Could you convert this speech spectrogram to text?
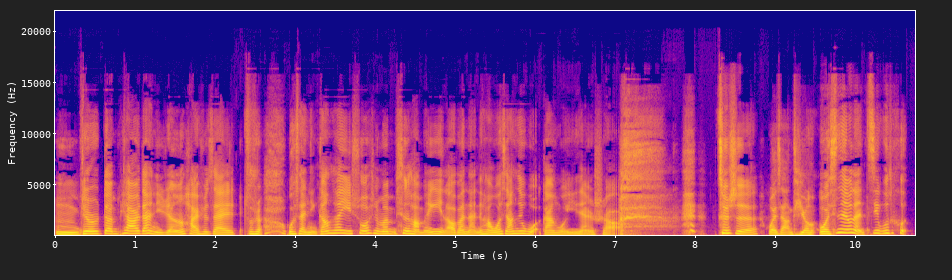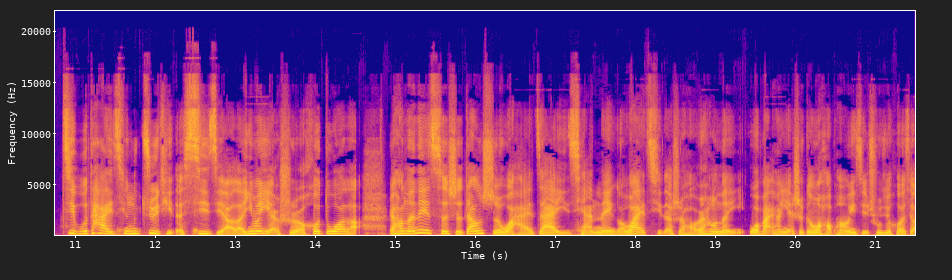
嗯，就是断片儿，但是你人还是在，就是哇塞！你刚才一说什么，幸好没给你老板打电话，我想起我干过一件事儿，就是我想听，我现在有点记不特记不太清具体的细节了，因为也是喝多了。然后呢，那次是当时我还在以前那个外企的时候，然后呢，我晚上也是跟我好朋友一起出去喝酒，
